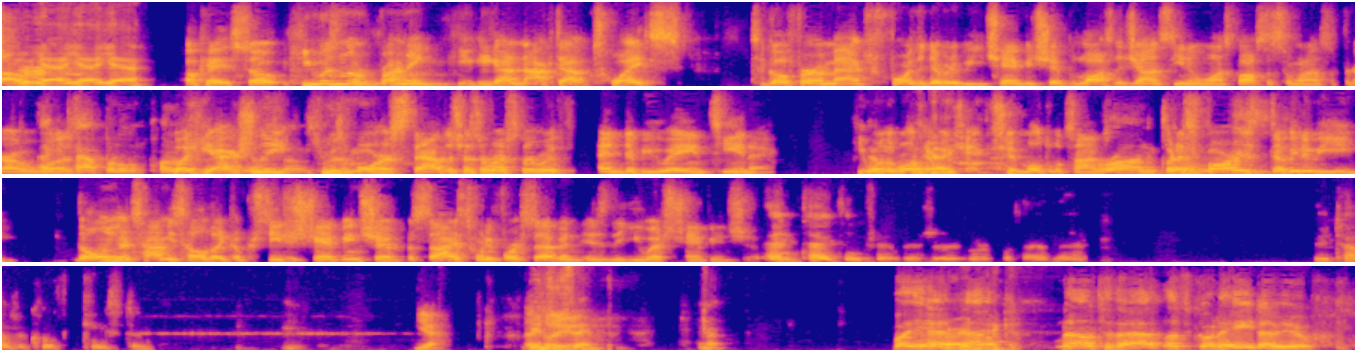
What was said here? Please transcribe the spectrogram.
Oh, Sure. yeah, yeah, yeah. Okay, so he was in the running. He, he got knocked out twice to go for a match for the WWE Championship. Lost to John Cena once. Lost to someone else. I forgot who it at was. Capital But he actually he was more established as a wrestler with NWA and TNA. He won the World Okay. Heavyweight Championship multiple times. Ron But as far as WWE, the only other time he's held like a prestigious championship besides 24 7 is the U.S. Championship. and tag team championship. we're going to put that there. Three times with Kofi Kingston. Yeah. Interesting. got. But yeah, All now, Nick. now to that. Let's go to AEW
